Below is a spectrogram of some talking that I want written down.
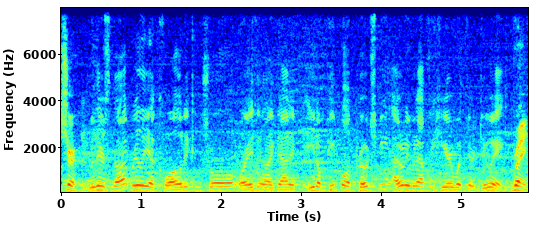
Sure. Where there's not really a quality control or anything like that. If you know people approach me, I don't even have to hear what they're doing. Right.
